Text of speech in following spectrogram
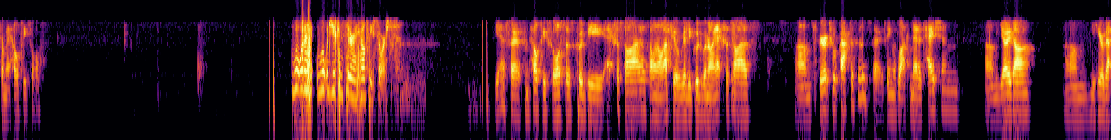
from a healthy source. What would a, what would you consider a healthy source? Yeah, so some healthy sources could be exercise. I know I feel really good when I exercise. Um, spiritual practices, so things like meditation, um, yoga. Um, you hear about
